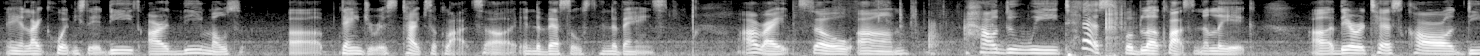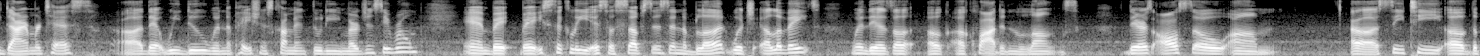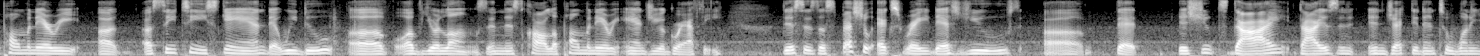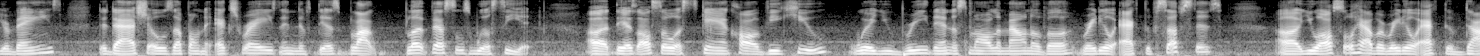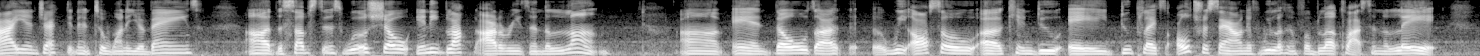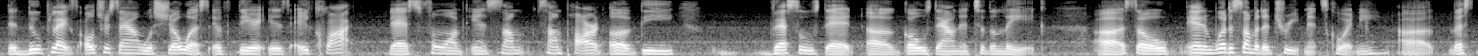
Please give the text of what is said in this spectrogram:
And like Courtney said, these are the most uh, dangerous types of clots uh, in the vessels, in the veins. All right, so um, how do we test for blood clots in the leg? Uh, there are tests called D-dimer tests uh, that we do when the patients come in through the emergency room. And ba- basically, it's a substance in the blood which elevates when there's a, a, a clot in the lungs. There's also um, a CT of the pulmonary, uh, a CT scan that we do of, of your lungs, and it's called a pulmonary angiography. This is a special X-ray that's used uh, that it shoots dye. Dye is in, injected into one of your veins The dye shows up on the X-rays, and if there's blocked blood vessels, we'll see it. Uh, there's also a scan called VQ, where you breathe in a small amount of a radioactive substance. Uh, you also have a radioactive dye injected into one of your veins. Uh, the substance will show any blocked arteries in the lung. Um, and those are, we also uh, can do a duplex ultrasound if we're looking for blood clots in the leg. The duplex ultrasound will show us if there is a clot that's formed in some some part of the vessels that uh, goes down into the leg. Uh, so, and what are some of the treatments, Courtney? Uh, let's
